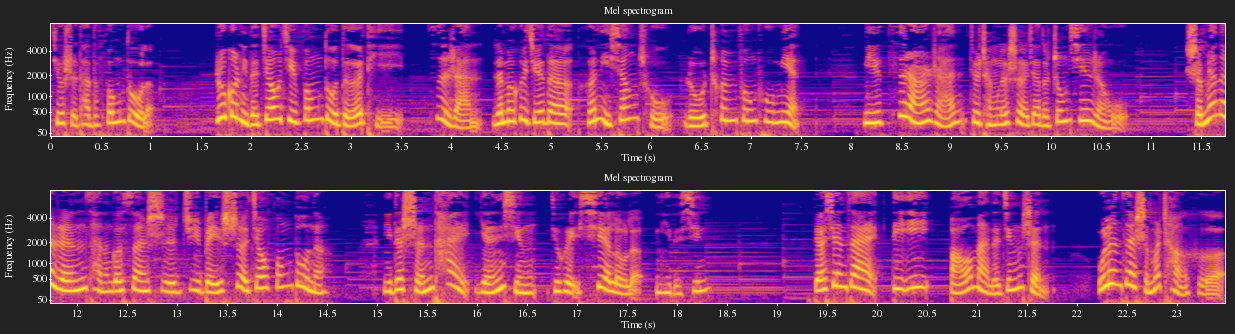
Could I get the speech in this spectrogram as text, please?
就是他的风度了。如果你的交际风度得体、自然，人们会觉得和你相处如春风扑面。你自然而然就成了社交的中心人物。什么样的人才能够算是具备社交风度呢？你的神态言行就会泄露了你的心。表现在第一，饱满的精神，无论在什么场合，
